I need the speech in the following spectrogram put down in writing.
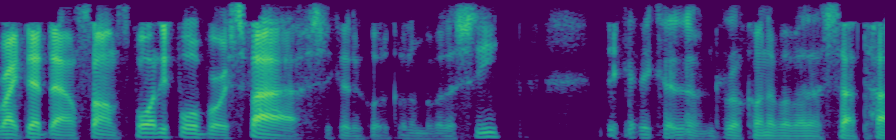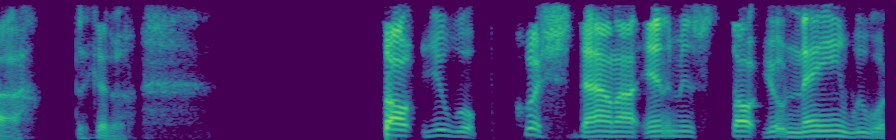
Write that down. Psalms 44, verse 5. Thought you will push down our enemies. Thought your name we will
